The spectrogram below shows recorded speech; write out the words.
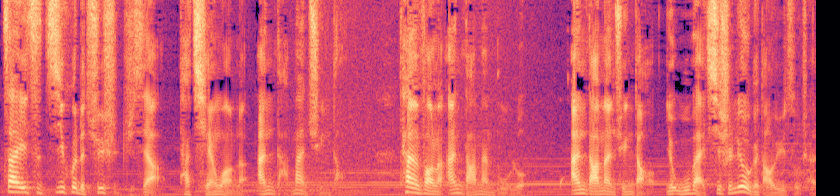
在一次机会的驱使之下，他前往了安达曼群岛，探访了安达曼部落。安达曼群岛由五百七十六个岛屿组成，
